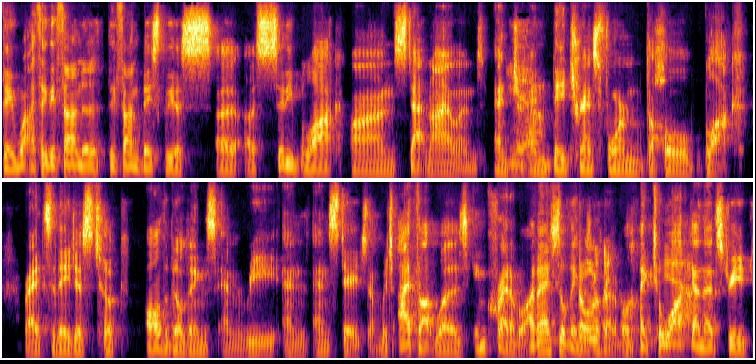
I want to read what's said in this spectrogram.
they I think they found a they found basically a, a, a city block on Staten Island, and yeah. and they transformed the whole block right? So they just took all the buildings and re and and staged them, which I thought was incredible. I mean, I still think totally. it was incredible. Like to yeah. walk down that street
